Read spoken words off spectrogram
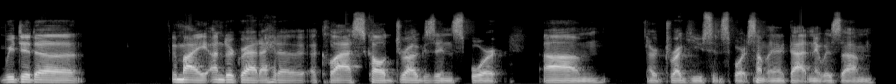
we did a in my undergrad. I had a, a class called drugs in sport, um, or drug use in sport, something like that, and it was um,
